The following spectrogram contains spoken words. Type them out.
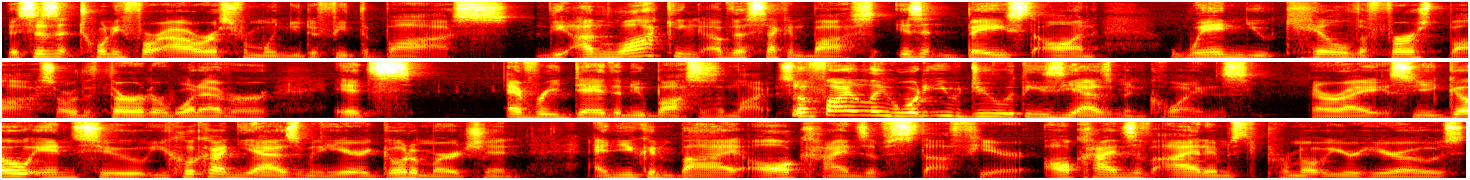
This isn't 24 hours from when you defeat the boss. The unlocking of the second boss isn't based on when you kill the first boss or the third or whatever. It's every day the new boss is unlocked. So finally, what do you do with these Yasmine coins? All right, so you go into, you click on Yasmine here, go to merchant, and you can buy all kinds of stuff here, all kinds of items to promote your heroes.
